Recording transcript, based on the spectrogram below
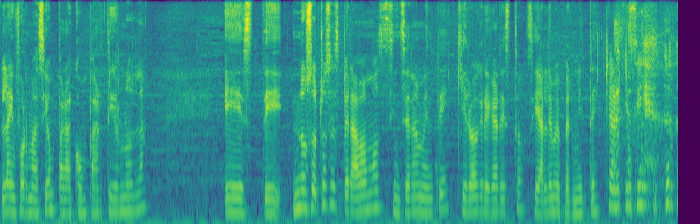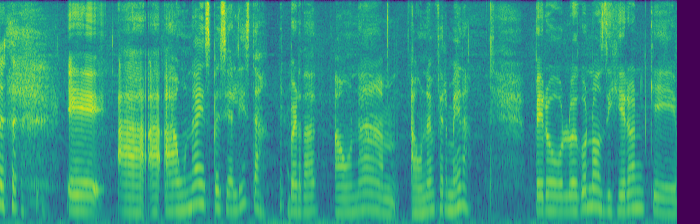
la información para compartirnosla este, nosotros esperábamos, sinceramente, quiero agregar esto, si Ale me permite. Claro que sí. Eh, a, una especialista, ¿verdad? A una, a una enfermera. Pero luego nos dijeron que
